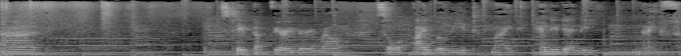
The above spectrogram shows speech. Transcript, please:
Uh, it's taped up very, very well. So I will need my handy dandy knife.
